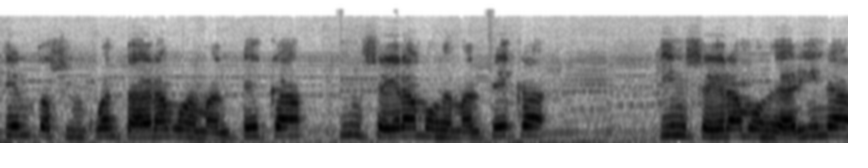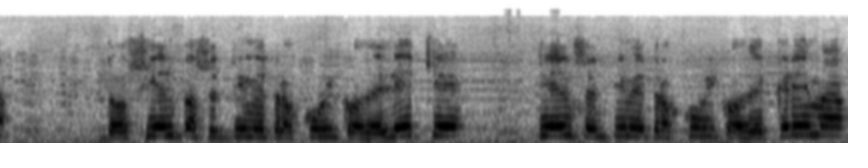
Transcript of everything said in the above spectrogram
150 gramos de manteca, 15 gramos de manteca, 15 gramos de harina, 200 centímetros cúbicos de leche, 100 centímetros cúbicos de crema,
